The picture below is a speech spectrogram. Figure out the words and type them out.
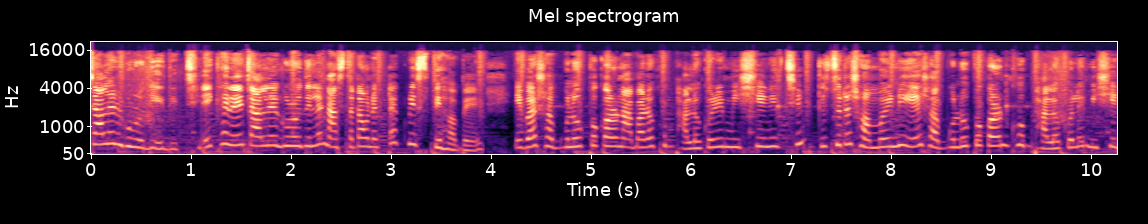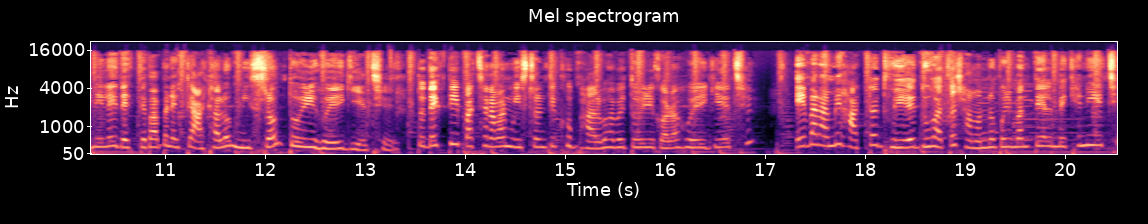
চালের গুঁড়ো দিয়ে দিচ্ছি। এখানে চালের গুঁড়ো দিলে নাস্তাটা অনেকটা ক্রিস্পি হবে। এবার সবগুলো উপকরণ আবারও খুব ভালো করে মিশিয়ে নিচ্ছি। কিছুটা সময় নিয়ে সবগুলো উপকরণ খুব ভালো করে মিশিয়ে নিলেই দেখতে পাবেন একটি আঠালো মিশ্রণ তৈরি হয়ে গিয়েছে। তো দেখতেই পাচ্ছেন, আমার মিশ্রণটি খুব ভালোভাবে তৈরি করা হয়ে গিয়েছে। এবার আমি হাতটা ধুয়ে দু হাতে সামান্য পরিমাণ তেল মেখে নিয়েছি।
